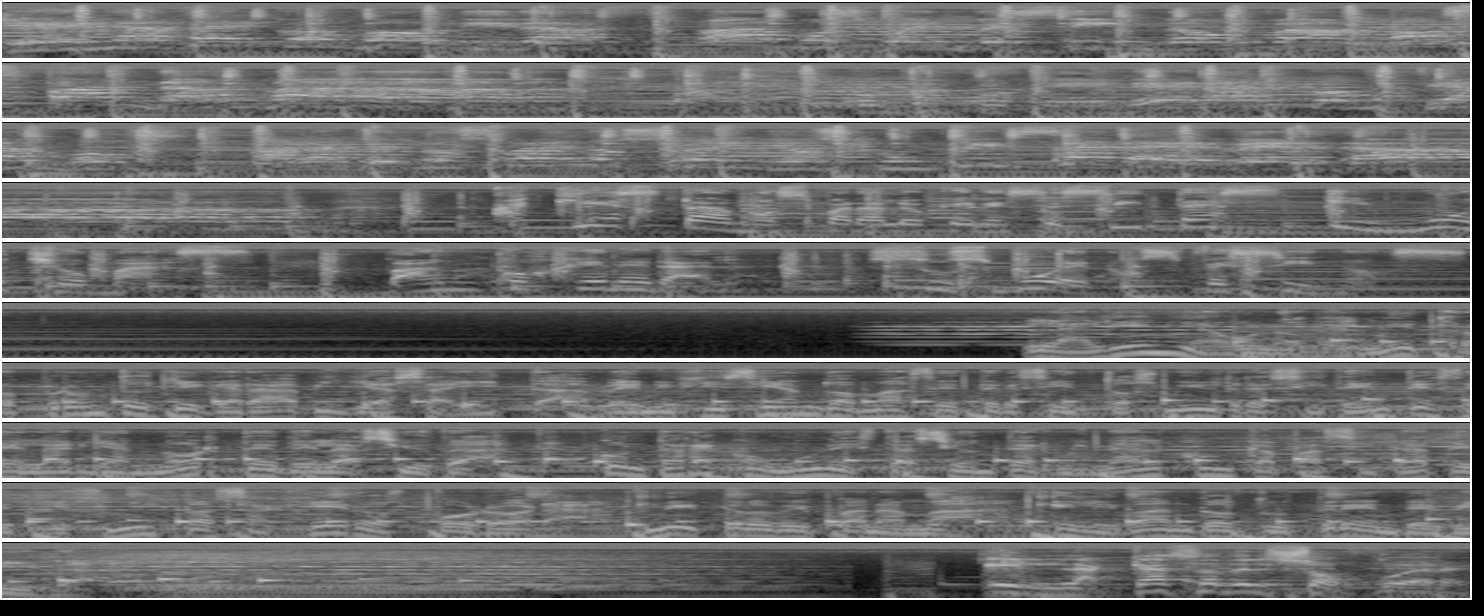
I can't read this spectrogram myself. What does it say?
llena de comodidad. Vamos buen vecino, vamos Panamá. Con Banco General confiamos para ver los buenos sueños cumplirse de verdad. Aquí estamos para lo que necesites y mucho más. Banco General sus buenos vecinos. La línea 1 del metro pronto llegará a Villasaita, beneficiando a más de 300.000 residentes del área norte de la ciudad. Contará con una estación terminal con capacidad de 10.000 pasajeros por hora. Metro de Panamá, elevando tu tren de vida. En la Casa del Software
